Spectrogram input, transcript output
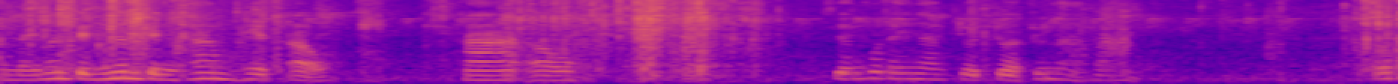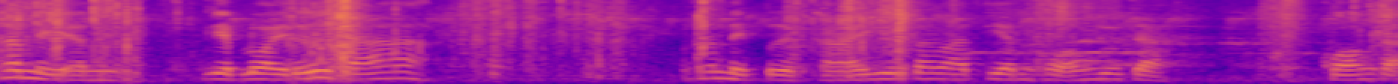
อันไหนมันเป็นเงินเป็นข้ามเฮ็ดเอา หาเอา เสียงผู้ใดงานจวดจวดๆอยู่หน้าบ้านแล้วท่านในอันเรียบร้อยเด้อจ้าท่านในเปิดขายอยู่ตลาดเตรียมของอยู่จ้ะของกะ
